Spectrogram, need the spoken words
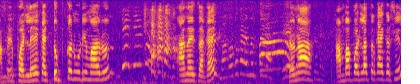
आंबे पडले काय टुपकन उडी मारून आणायचा काय? शोना. आंबा पडला तर काय करशील?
